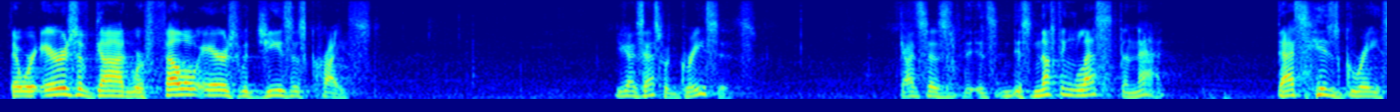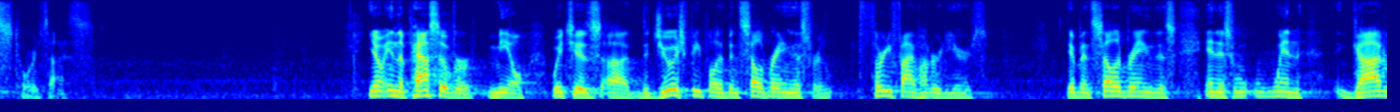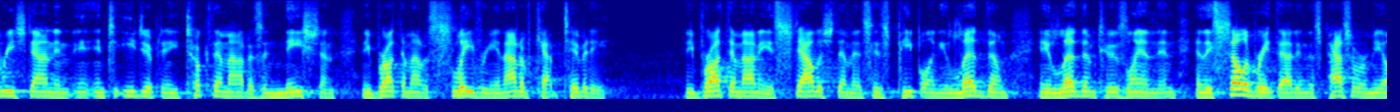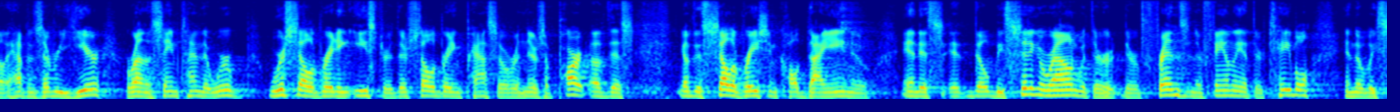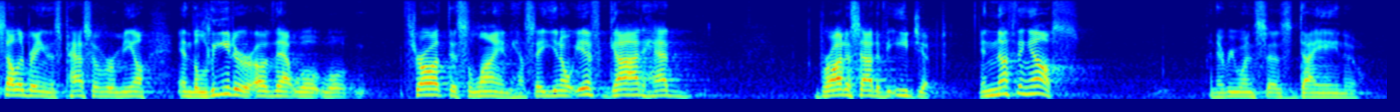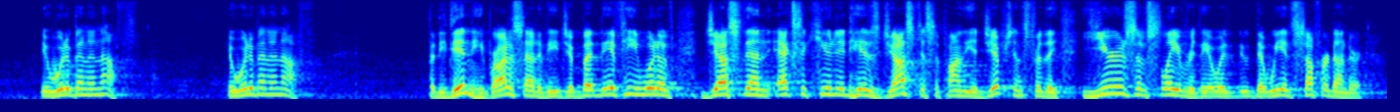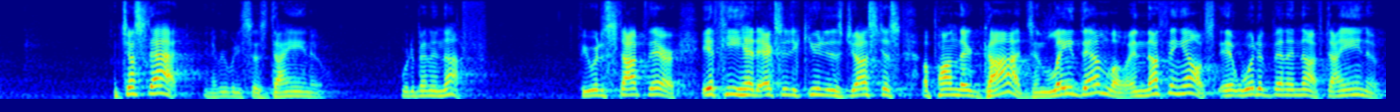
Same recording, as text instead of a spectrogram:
that we're heirs of God, we're fellow heirs with Jesus Christ. You guys, that's what grace is. God says it's, it's nothing less than that. That's His grace towards us. You know, in the Passover meal, which is uh, the Jewish people have been celebrating this for 3,500 years. They've been celebrating this, and it's when God reached down in, in, into Egypt and he took them out as a nation and he brought them out of slavery and out of captivity. And he brought them out and he established them as his people and he led them and he led them to his land. And, and they celebrate that in this Passover meal. It happens every year around the same time that we're, we're celebrating Easter. They're celebrating Passover. And there's a part of this, of this celebration called Dayenu and it, they'll be sitting around with their, their friends and their family at their table, and they'll be celebrating this Passover meal. And the leader of that will, will throw out this line. He'll say, You know, if God had brought us out of Egypt and nothing else, and everyone says, Dayenu, it would have been enough. It would have been enough. But he didn't. He brought us out of Egypt. But if he would have just then executed his justice upon the Egyptians for the years of slavery that we had suffered under, just that, and everybody says, Dayenu, would have been enough. If he would have stopped there, if he had executed his justice upon their gods and laid them low and nothing else, it would have been enough. Dayenu.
